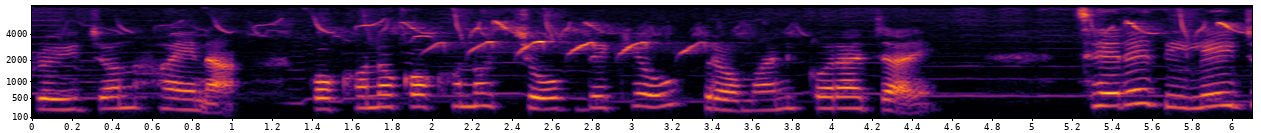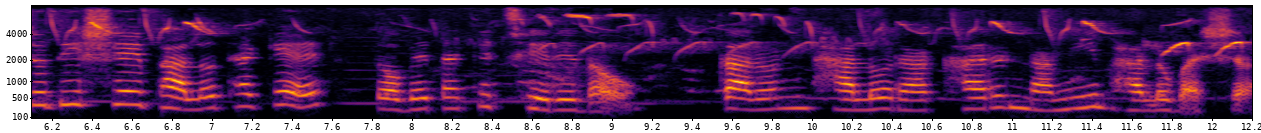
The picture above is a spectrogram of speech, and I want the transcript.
প্রয়োজন হয় না। কখনো কখনো চোখ দেখেও প্রমাণ করা যায়। ছেড়ে দিলেই যদি সে ভালো থাকে, তবে তাকে ছেড়ে দাও, কারণ ভালো রাখার নামই ভালোবাসা।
